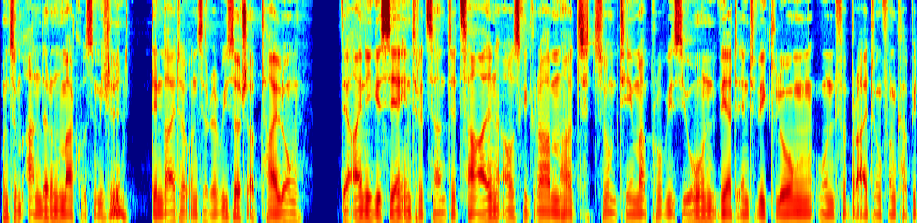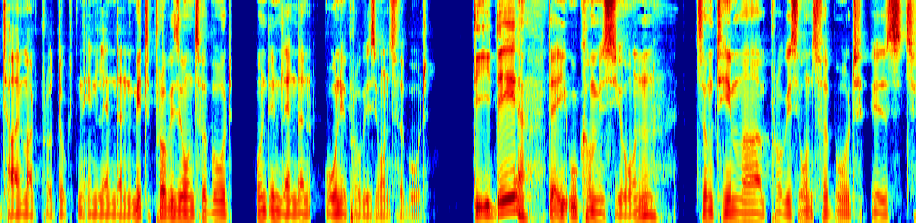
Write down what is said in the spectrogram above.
und zum anderen Markus Michel, den Leiter unserer Research-Abteilung, der einige sehr interessante Zahlen ausgegraben hat zum Thema Provision, Wertentwicklung und Verbreitung von Kapitalmarktprodukten in Ländern mit Provisionsverbot und in Ländern ohne Provisionsverbot. Die Idee der EU-Kommission zum Thema Provisionsverbot ist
